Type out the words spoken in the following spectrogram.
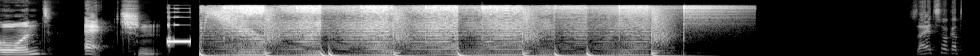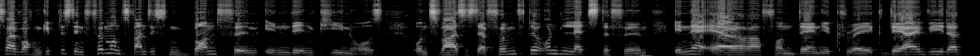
und Action. Seit circa zwei Wochen gibt es den 25. Bond-Film in den Kinos. Und zwar ist es der fünfte und letzte Film in der Ära von Daniel Craig, der wieder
